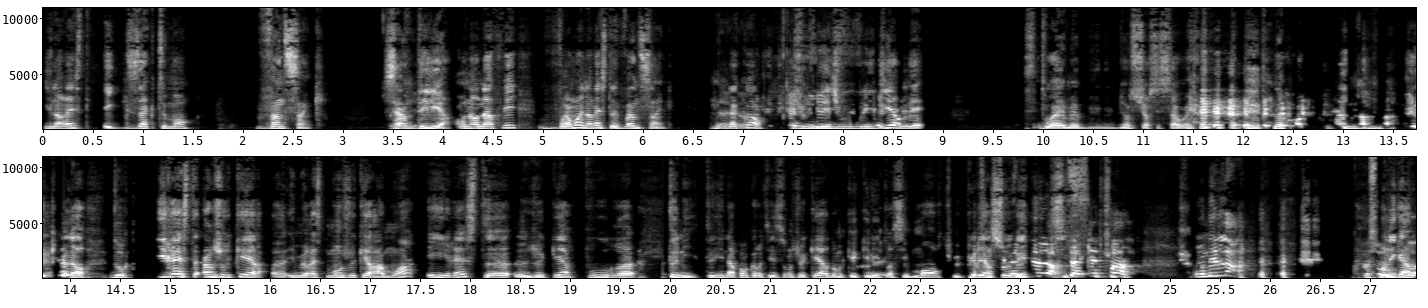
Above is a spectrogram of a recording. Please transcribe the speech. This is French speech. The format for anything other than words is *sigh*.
il en reste exactement 25. C'est un délire. On en a fait, vraiment, il en reste 25. D'accord. Je voulais, je voulais dire, mais, ouais, mais bien sûr, c'est ça, ouais. *laughs* Alors, donc, il reste un joker, euh, il me reste mon joker à moi et il reste euh, le joker pour euh, Tony. Tony n'a pas encore utilisé son joker, donc Kelly, toi c'est mort, tu peux plus rien sauver. T'inquiète pas, on est là. *laughs* Façon, les gars,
